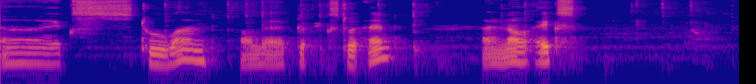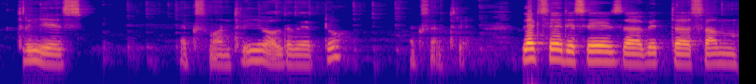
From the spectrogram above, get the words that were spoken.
uh, x to 1 all the way up to x to n and now x 3 is x1 3 all the way up to xn 3. Let us say this is uh, with uh, some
